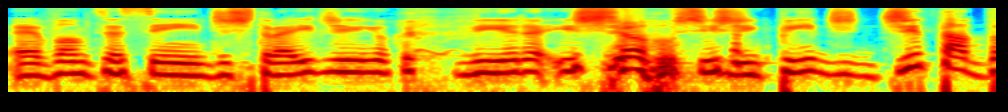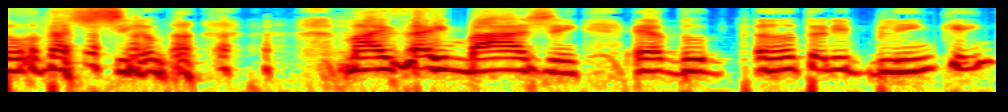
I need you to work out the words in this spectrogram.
é, vamos dizer assim, distraidinho, vira e chama o Xi Jinping de ditador da China. Mas a imagem é do Anthony Blinken,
